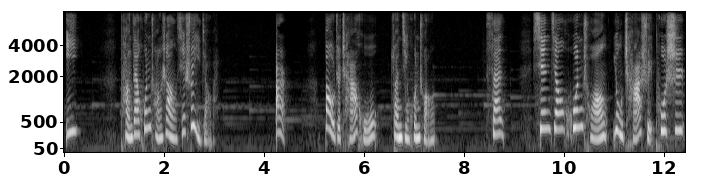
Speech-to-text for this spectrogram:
一躺在婚床上先睡一觉吧。二抱着茶壶钻进婚床。三先将婚床用茶水泼湿，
